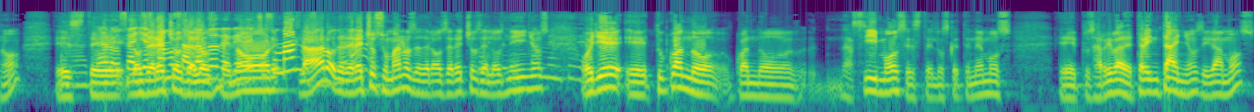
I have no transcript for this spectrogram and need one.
¿No? Ah, este, los derechos de los menores, claro, de derechos humanos, de los derechos de los niños. Oye, eh, tú cuando cuando nacimos, este, los que tenemos eh, pues arriba de 30 años, digamos,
